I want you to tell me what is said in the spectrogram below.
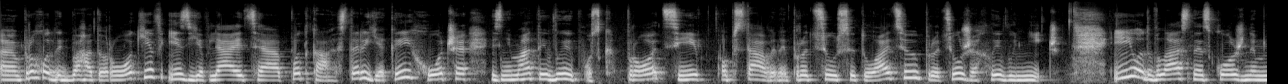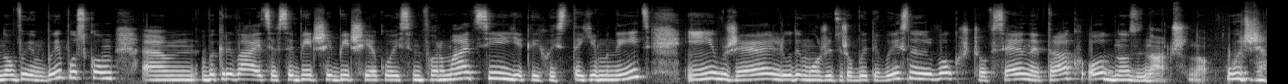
Е, Проходить багато років і з'являється подкастер, який хоче знімати випуск про ці обставини, про цю ситуацію, про цю жахливу ніч. І от, власне, з кожним новим випуском ем, викривається все більше і більше якоїсь інформації, якихось таємниць, і вже люди можуть зробити висновок, що все не так однозначно. Отже.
